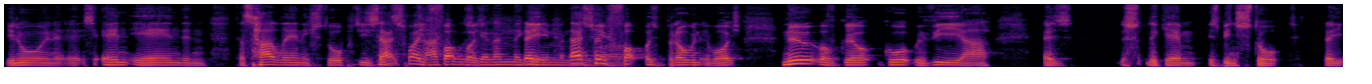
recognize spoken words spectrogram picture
You know, and it's end to end, and there's hardly any stoppages. That's why Tackles football's getting in the right, game and that's how things like that. football's brilliant to watch. Now that we've got go with VAR is the, the game has been stopped. Right,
